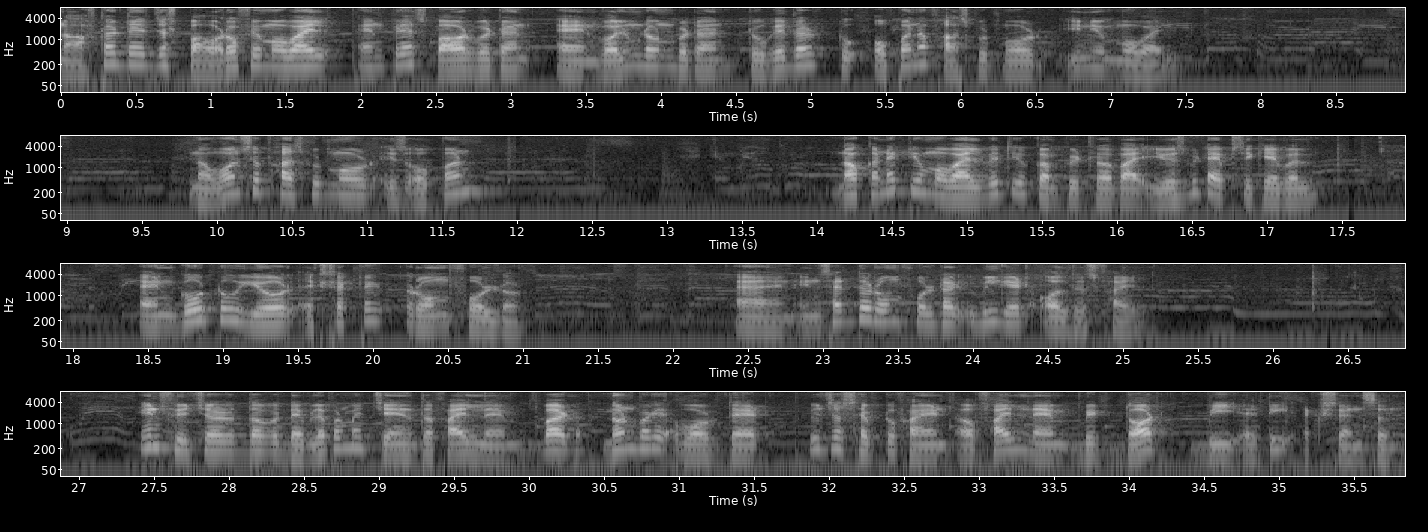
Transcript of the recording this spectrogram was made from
Now after that just power off your mobile and press power button and volume down button together to open a fastboot mode in your mobile. Now once your fastboot mode is open, now connect your mobile with your computer by USB Type-C cable and go to your extracted ROM folder and inside the ROM folder you will get all this file. In future, the developer may change the file name, but don't worry about that. You just have to find a file name with .bat extension.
